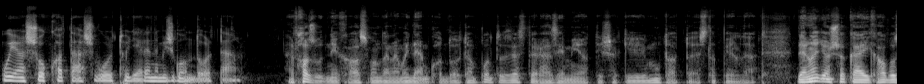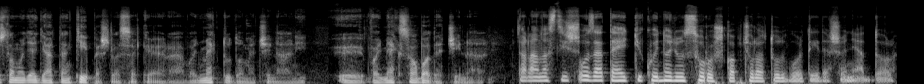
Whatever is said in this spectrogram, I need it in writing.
olyan sok hatás volt, hogy erre nem is gondoltál? Hát hazudnék, ha azt mondanám, hogy nem gondoltam. Pont az Eszterházi miatt is, aki mutatta ezt a példát. De nagyon sokáig haboztam, hogy egyáltalán képes leszek erre, vagy meg tudom-e csinálni, vagy meg szabad-e csinálni. Talán azt is hozzátehetjük, hogy nagyon szoros kapcsolatod volt édesanyáddal.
